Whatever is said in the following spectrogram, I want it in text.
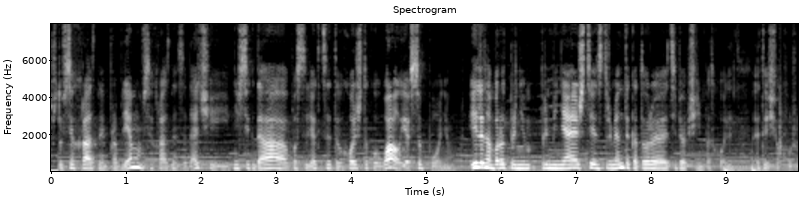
Что у всех разные проблемы, у всех разные задачи, и не всегда после лекции ты выходишь такой, вау, я все понял. Или наоборот, применяешь те инструменты, которые тебе вообще не подходят. Это еще хуже.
